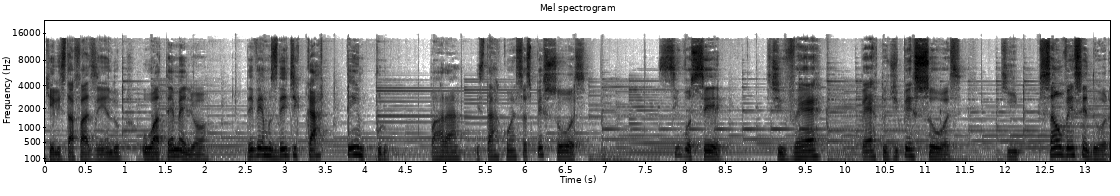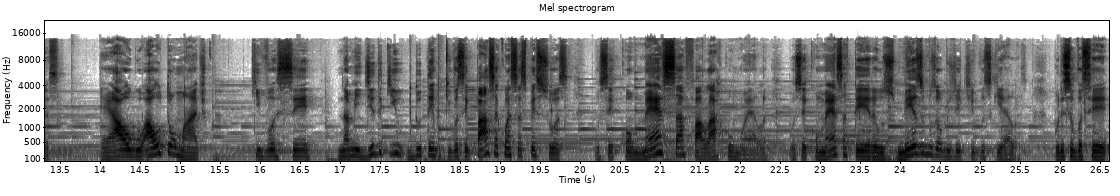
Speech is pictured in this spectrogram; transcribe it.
que ele está fazendo ou até melhor. Devemos dedicar tempo para estar com essas pessoas. Se você estiver perto de pessoas que são vencedoras, é algo automático que você na medida que, do tempo que você passa com essas pessoas, você começa a falar como ela, você começa a ter os mesmos objetivos que elas. Por isso você,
